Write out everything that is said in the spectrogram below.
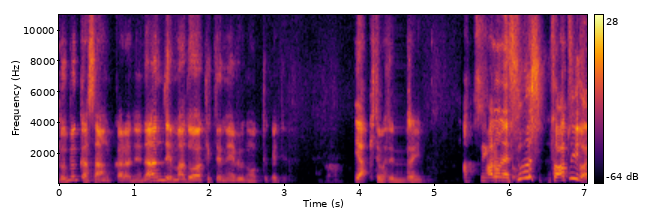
ブブカさんからね、なんで窓開けて寝るのって書いていや来てますね。暑いあのね、涼しそう暑いわ。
